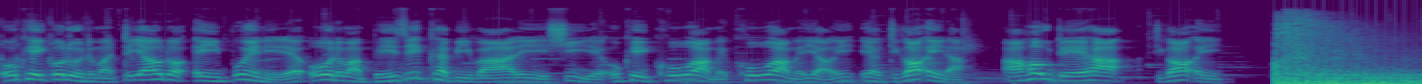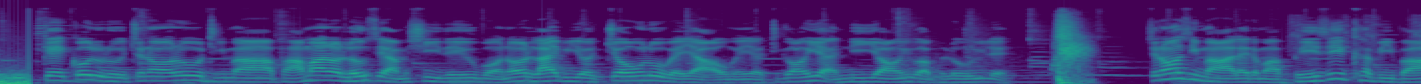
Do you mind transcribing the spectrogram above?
โอเคကိုလိုဒီမှာတယောက်တော့အိမ်ပွင့်နေတယ်အိုးဒီမှာ basic capybara လေးရှိတယ်โอเคခိုးရမယ်ခိုးရမယ်ရောက်ရင်အေးဒီကောင်အိမ်လားအာဟုတ်တယ်ဟာဒီကောင်အိမ်ကဲကိုလိုလိုကျွန်တော်တို့ဒီမှာဘာမှတော့လုံးစရာမရှိသေးဘူးပေါ့နော်လိုက်ပြီးတော့ကျုံးလို့ပဲရအောင်မယ်ဒီကောင်ကြီးကအနီရောင်ကြီးကဘလို့ကြီးလဲ ကျွန်တော်စီမှာလည်းဒီမှာ basic ခပ်ပြီးပါ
